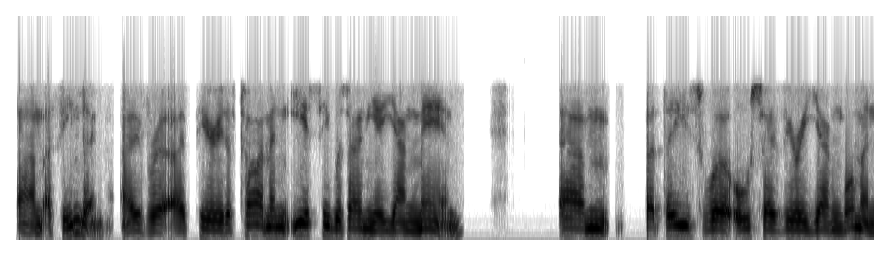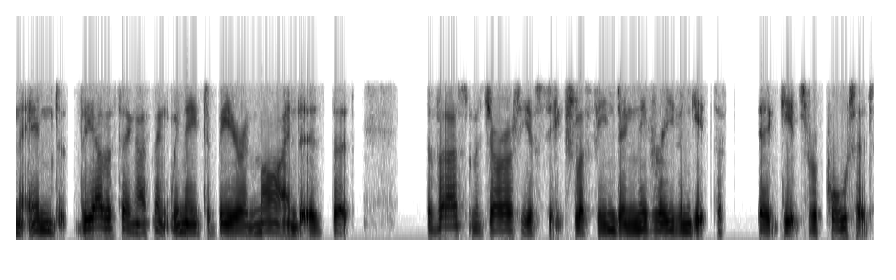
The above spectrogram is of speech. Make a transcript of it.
um, offending over a, a, period of time. And yes, he was only a young man, um, but these were also very young women. And the other thing I think we need to bear in mind is that the vast majority of sexual offending never even gets it gets reported.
